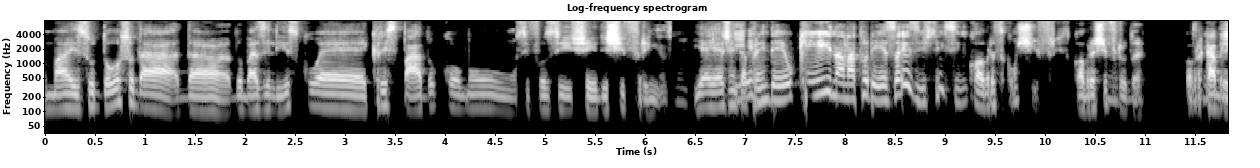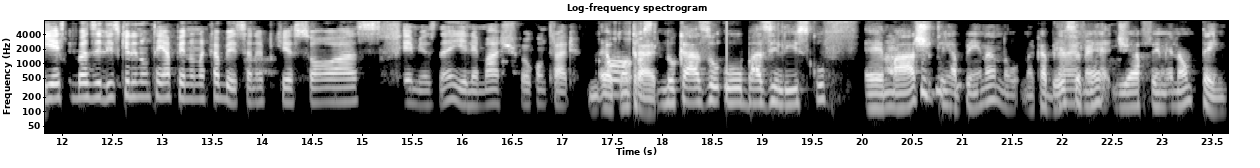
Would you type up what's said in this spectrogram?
mas o dorso da, da- do basilisco é crispado como se fosse cheio de chifrinhos. E aí a gente E- aprendeu que na natureza existem sim cobras com chifres, cobra chifruda, cobra cabrita. E esse basilisco ele não tem a pena na cabeça, né? Porque é só as fêmeas, né? E ele é macho, é o contrário. É o contrário. No caso, o basilisco é macho, tem a pena no- na cabeça, Ah, é né? E a fêmea não tem.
